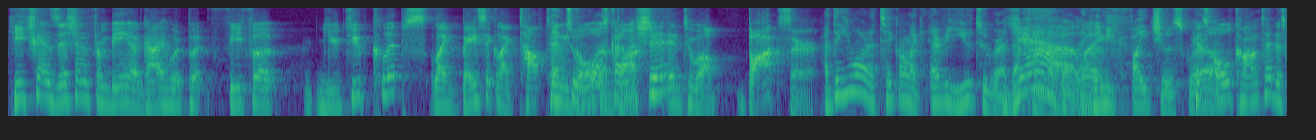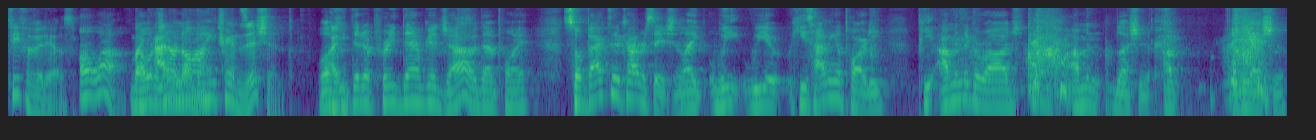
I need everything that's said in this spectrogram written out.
he transitioned from being a guy who would put FIFA YouTube clips, like basic like top ten Into goals what, kind of shit, into a boxer. I think he wanted to take on like every YouTuber at that point. Like, Yeah, like, like, let me fight you and square His up. old content is FIFA videos. oh wow! Like would've I, don't know how he transitioned. Well, I- he did a pretty damn good job at that point. So back to the conversation. Like we we he's having a party. I'm in the garage. I'm in bless you. I'm, bless you.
